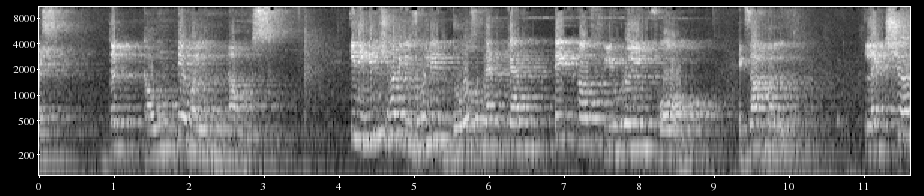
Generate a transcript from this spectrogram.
as the countable nouns in english are usually those that can take a plural form example lecture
